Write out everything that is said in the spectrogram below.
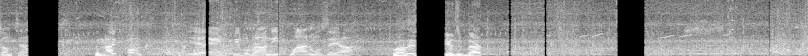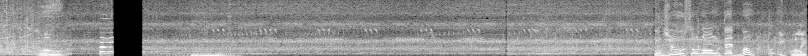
Sometimes. The night folk. Yeah, ain't people around these wild animals they are. Well, this gets better. Whoa. Jules so long with that boat. Equally.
